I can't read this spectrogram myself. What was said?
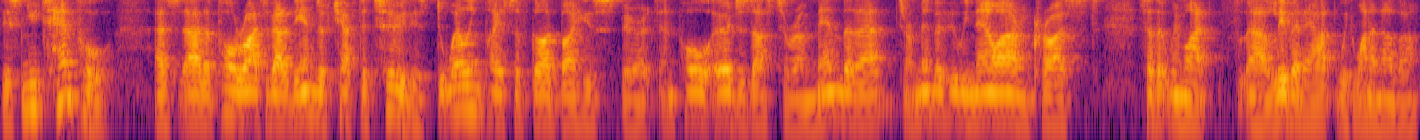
this new temple as uh, that Paul writes about at the end of chapter 2, this dwelling place of God by his Spirit. And Paul urges us to remember that, to remember who we now are in Christ, so that we might uh, live it out with one another.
